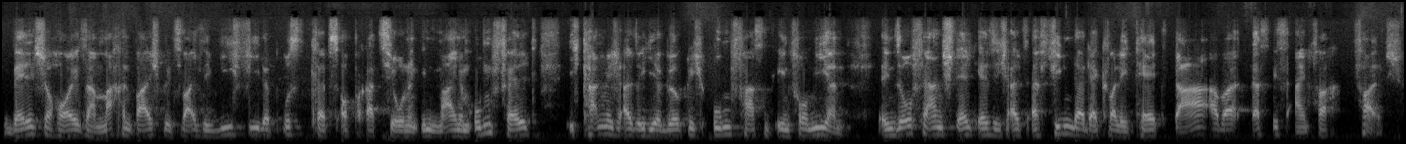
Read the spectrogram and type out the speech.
welche Häuser machen beispielsweise wie viele Brustkrebsoperationen in meinem Umfeld. Ich kann mich also hier wirklich umfassend informieren. Insofern stellt er sich als Erfinder der Qualität dar, aber das ist einfach falsch.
